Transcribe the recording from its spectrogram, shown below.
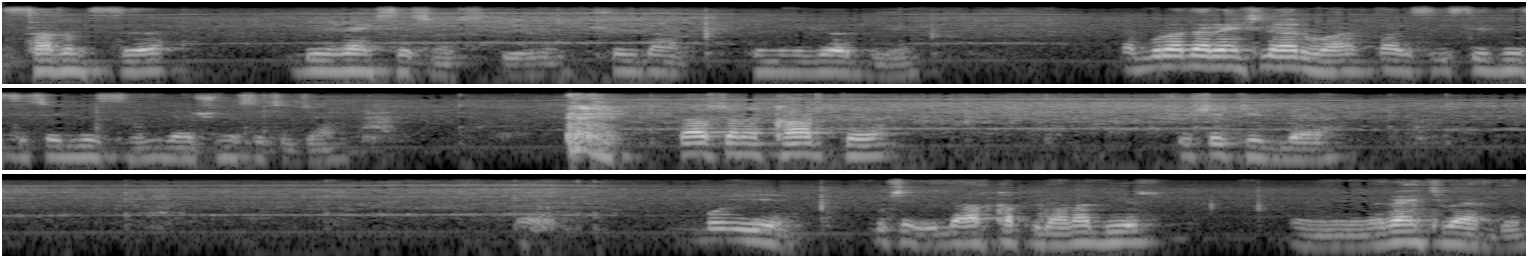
sarımsı bir renk seçmek istiyorum. Şuradan tümünü gör diye. Yani burada renkler var. Tabii siz istediğinizi seçebilirsiniz. Ben şunu seçeceğim. Daha sonra kartı şu şekilde bu iyi. Bu şekilde arka plana bir e, renk verdim.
